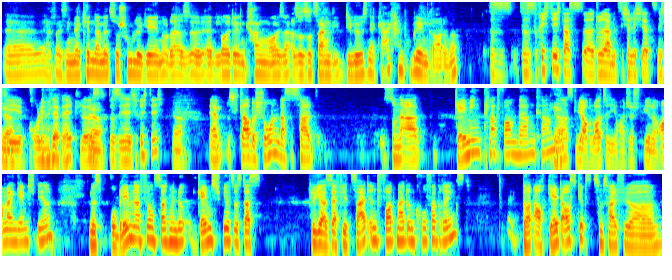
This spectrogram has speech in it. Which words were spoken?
äh, weiß nicht, mehr Kinder mit zur Schule gehen oder also, äh, Leute in Krankenhäusern. Also sozusagen, die, die lösen ja gar kein Problem gerade, ne? Das ist, das ist richtig, dass äh, du damit sicherlich jetzt nicht Ja. die Probleme der Welt löst. Ja. Das ist sicherlich richtig. Ja. Ähm, ich glaube schon, dass es halt so eine Art Gaming-Plattform werden kann. Ne? Es gibt ja auch Leute, die heute Spiele, Online-Games spielen. Und das Problem, in Anführungszeichen, wenn du Games spielst, ist, dass du ja sehr viel Zeit in Fortnite und Co. verbringst, dort auch Geld ausgibst, zum Teil für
